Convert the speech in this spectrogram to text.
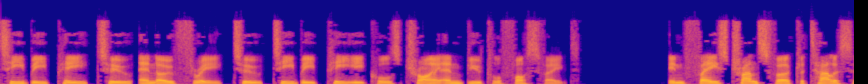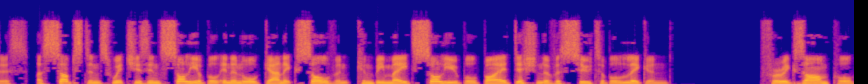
TBP 2 NO3 2 TBP equals tri-N-butyl phosphate. In phase transfer catalysis, a substance which is insoluble in an organic solvent can be made soluble by addition of a suitable ligand. For example,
